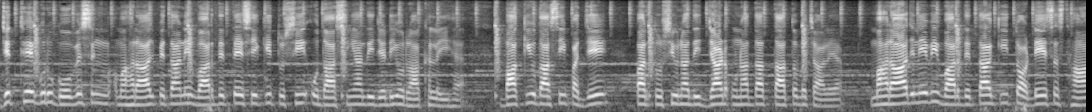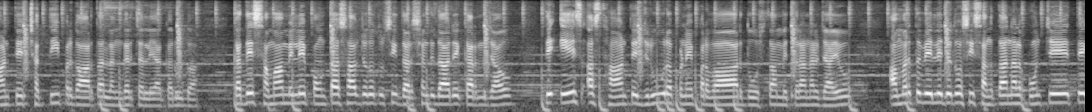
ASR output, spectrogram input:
ਜਿੱਥੇ ਗੁਰੂ ਗੋਬਿੰਦ ਸਿੰਘ ਮਹਾਰਾਜ ਪਿਤਾ ਨੇ ਵਾਰ ਦਿੱਤੇ ਸੀ ਕਿ ਤੁਸੀਂ ਉਦਾਸੀਆਂ ਦੀ ਜਿਹੜੀ ਉਹ ਰੱਖ ਲਈ ਹੈ। ਬਾਕੀ ਉਦਾਸੀ ਭੱਜੇ, ਪਰ ਤੁਸੀਂ ਉਹਨਾਂ ਦੀ ਜੜ ਉਹਨਾਂ ਦਾ ਤੱਤ ਬਚਾ ਲਿਆ। ਮਹਾਰਾਜ ਨੇ ਵੀ ਵਰ ਦਿੱਤਾ ਕਿ ਤੁਹਾਡੇ ਇਸ ਸਥਾਨ ਤੇ 36 ਪ੍ਰਕਾਰ ਦਾ ਲੰਗਰ ਚੱਲਿਆ ਕਰੂਗਾ। ਕਦੇ ਸਮਾਂ ਮਿਲੇ ਪੌਂਟਾ ਸਾਹਿਬ ਜਦੋਂ ਤੁਸੀਂ ਦਰਸ਼ਨ ਦਿਦਾਰੇ ਕਰਨ ਜਾਓ ਤੇ ਇਸ ਅਸਥਾਨ ਤੇ ਜਰੂਰ ਆਪਣੇ ਪਰਿਵਾਰ, ਦੋਸਤਾਂ, ਮਿੱਤਰਾਂ ਨਾਲ ਜਾਇਓ। ਅੰਮ੍ਰਿਤ ਵੇਲੇ ਜਦੋਂ ਅਸੀਂ ਸੰਗਤਾਂ ਨਾਲ ਪਹੁੰਚੇ ਤੇ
